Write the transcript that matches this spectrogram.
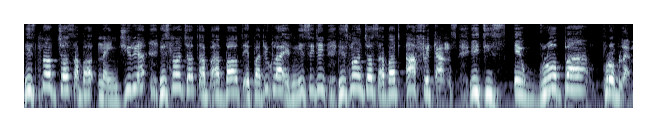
It's not just about Nigeria. It's not just about a particular ethnicity. It's not just about Africans. It is a global problem.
